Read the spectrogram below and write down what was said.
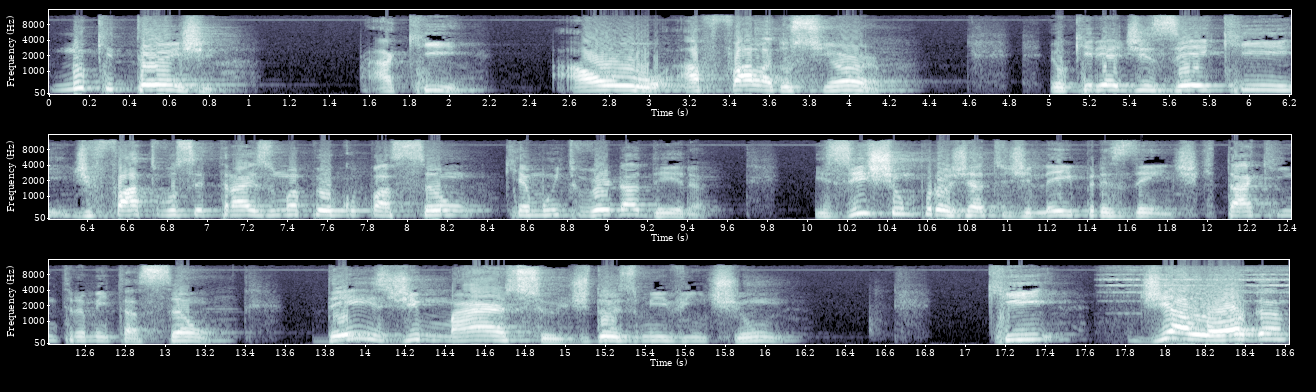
no que tange aqui ao, a fala do senhor, eu queria dizer que, de fato, você traz uma preocupação que é muito verdadeira. Existe um projeto de lei, presidente, que está aqui em tramitação desde março de 2021, que dialoga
